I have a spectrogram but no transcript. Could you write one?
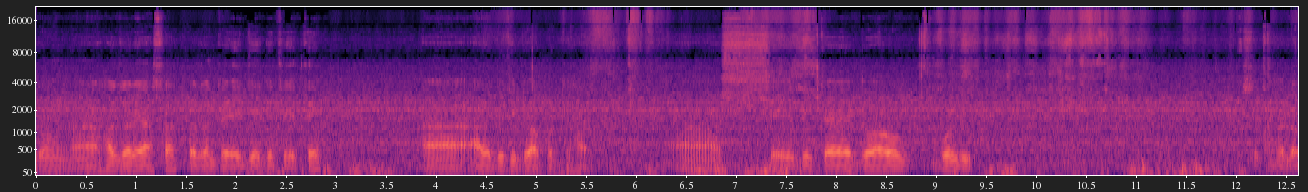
এবং হজরে আসাদ পর্যন্ত এগিয়ে যেতে যেতে আরও দুটি দোয়া করতে হয়। সেই দুটা দোয়াও বলবি সেটা হলো,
